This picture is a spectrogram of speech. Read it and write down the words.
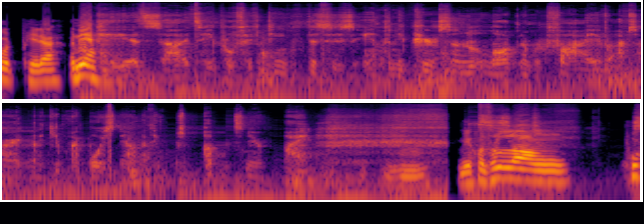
กดเพจอะอันเนี้ย Okay, it's uh, it's April fifteenth. This is Anthony Pearson, log number five. I'm sorry, I gotta keep my voice down. I think there's puppets nearby. มีคนทดลองพูด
